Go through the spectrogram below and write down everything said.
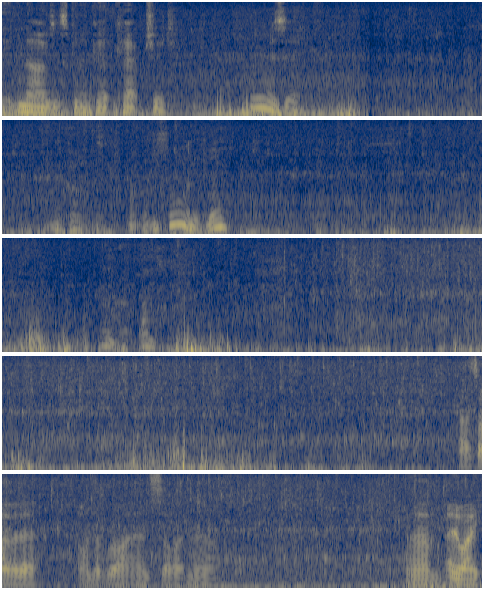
It knows it's going to get captured. Where is it? Oh god, not really find it there. That one. That's over there on the right hand side now. Um, anyway,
